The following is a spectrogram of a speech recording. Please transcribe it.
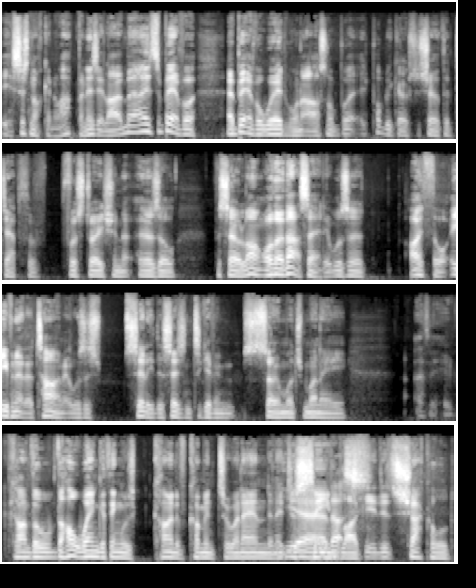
it's just not going to happen, is it? Like it's a bit of a a bit of a weird one at Arsenal, but it probably goes to show the depth of frustration at Özil for so long. Although that said, it was a, I thought even at the time it was a silly decision to give him so much money. Kind of the, the whole Wenger thing was kind of coming to an end, and it just Yeah, seemed like it just shackled.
